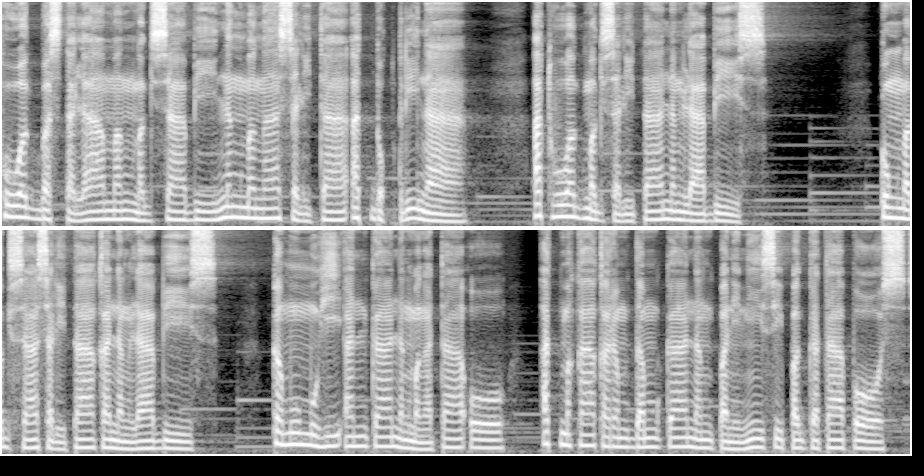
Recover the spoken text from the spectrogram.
huwag basta lamang magsabi ng mga salita at doktrina, at huwag magsalita ng labis. Kung magsasalita ka ng labis, kamumuhian ka ng mga tao at makakaramdam ka ng paninisi pagkatapos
